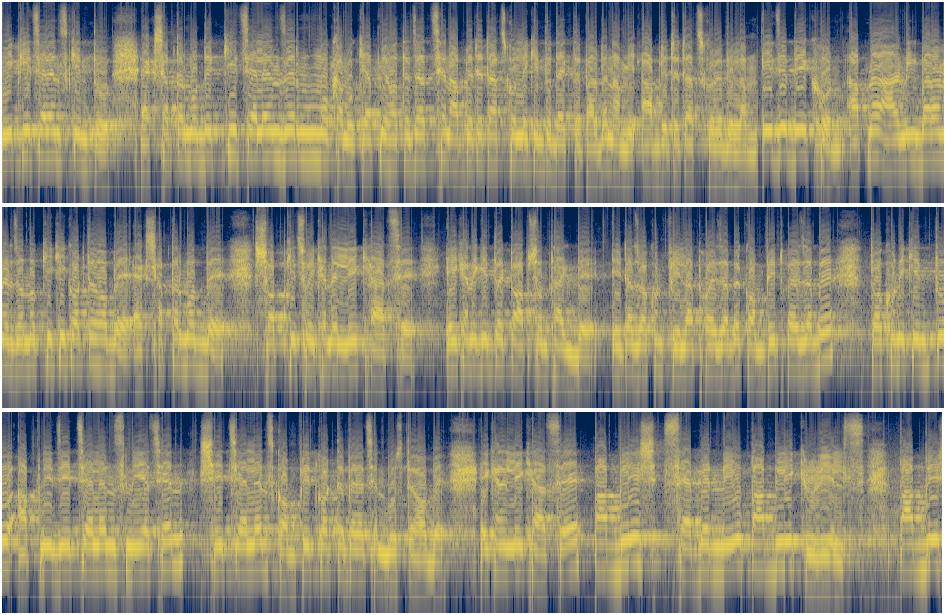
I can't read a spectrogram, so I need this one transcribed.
উইকলি চ্যালেঞ্জ কিন্তু, এক সপ্তাহের মধ্যে কি চ্যালেঞ্জের মুখোমুখি? আপনি হতে যাচ্ছেন, আপডেটে টাচ করলে কিন্তু দেখতে পারবেন, আমি আপডেটে টাচ করে দিলাম। এই যে দেখুন, আপনার আর্নিং বাড়ানোর জন্য কি কি করতে হবে? এক সপ্তাহের মধ্যে সবকিছু এখানে লেখা আছে। এখানে কিন্তু একটা অপশন থাকবে, এটা যখন ফিল আপ হয়ে যাবে, কমপ্লিট হয়ে যাবে, তখনই কিন্তু আপনি যে চ্যালেঞ্জ নিয়েছেন, সেই চ্যালেঞ্জ কমপ্লিট করতে পেরেছেন বুঝতে হবে। এখানে লেখা আছে, publish seven new public reels. Publish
